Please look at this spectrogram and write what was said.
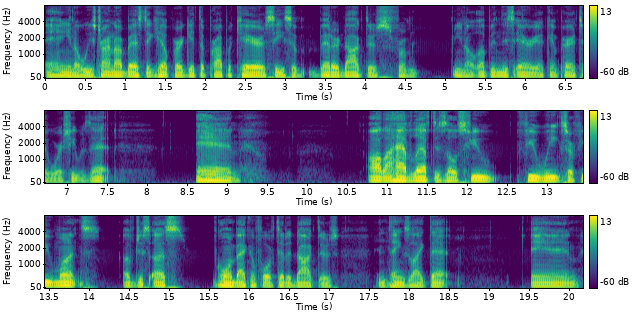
and you know we was trying our best to help her get the proper care, see some better doctors from you know up in this area compared to where she was at, and all I have left is those few few weeks or few months of just us going back and forth to the doctors and things like that, and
